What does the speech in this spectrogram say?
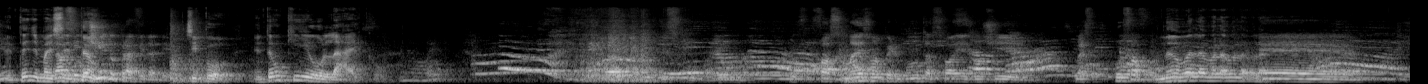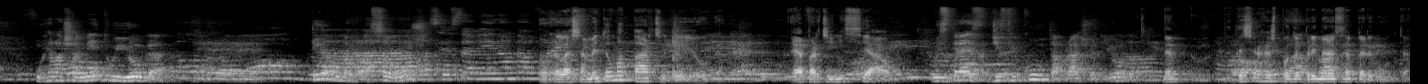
entendi. Entende? Mas Dá então, sentido para a vida dele. tipo, então o que é o laico? Faço mais uma pergunta só e a gente. Mas, por favor. Não, vai lá, vai lá, vai lá. Vai lá. É, o relaxamento e o yoga é, tem alguma relação hoje? Vocês também não estão O relaxamento é uma parte do yoga, é a parte inicial. O estresse dificulta a prática de yoga? Né? Deixa eu responder primeiro essa pergunta.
